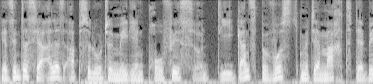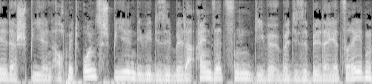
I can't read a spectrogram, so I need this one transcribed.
Jetzt sind das ja alles absolute Medienprofis und die ganz bewusst mit der Macht der Bilder spielen, auch mit uns spielen, die wir diese Bilder einsetzen, die wir über diese Bilder jetzt reden.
